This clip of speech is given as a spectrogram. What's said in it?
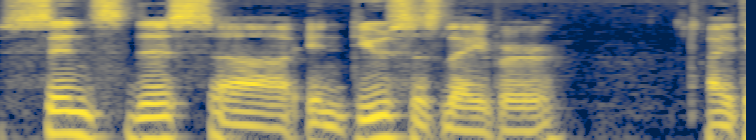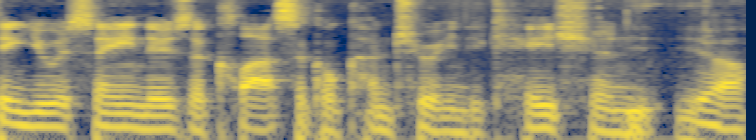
since this uh, induces labor, I think you were saying there's a classical contraindication yeah.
